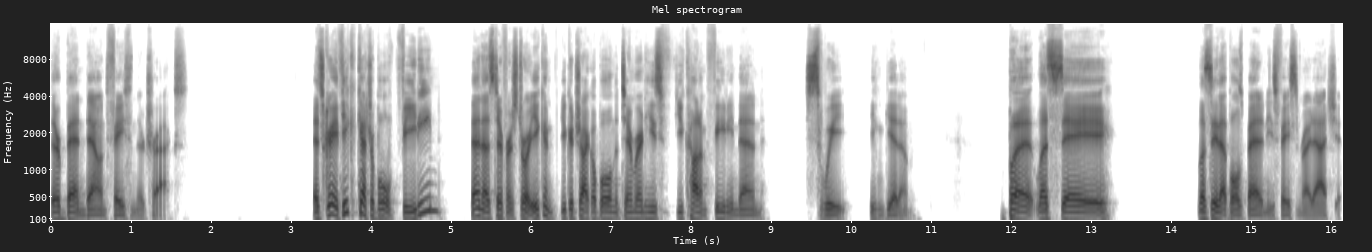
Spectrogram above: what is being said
they're bend down facing their tracks. It's great if you could catch a bull feeding, then that's a different story. You can you could track a bull in the timber and he's you caught him feeding, then sweet, you can get him. But let's say let's say that bull's bed and he's facing right at you.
